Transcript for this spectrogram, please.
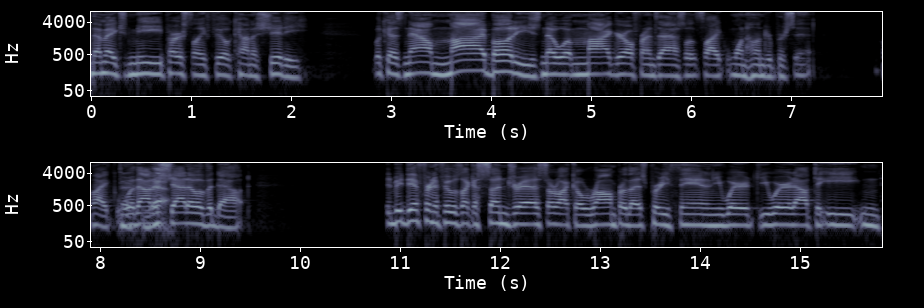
that makes me personally feel kind of shitty because now my buddies know what my girlfriend's ass looks like 100% like without yeah. a shadow of a doubt it'd be different if it was like a sundress or like a romper that's pretty thin and you wear it you wear it out to eat and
